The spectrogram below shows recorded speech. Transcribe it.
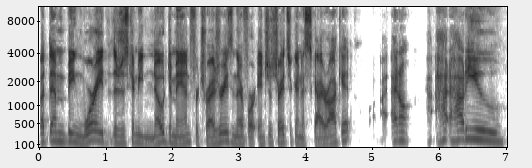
but them being worried that there's just going to be no demand for treasuries and therefore interest rates are going to skyrocket. I, I don't. How, how do you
